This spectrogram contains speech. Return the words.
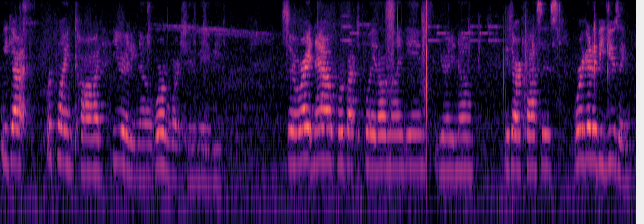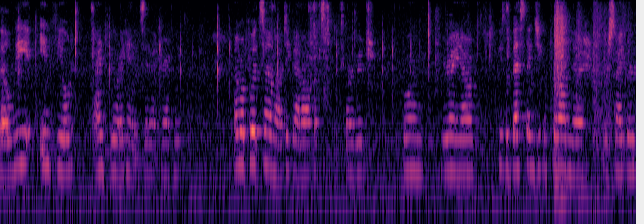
We got, we're playing COD. You already know, World War II maybe. So right now we're about to play an online game. You already know. These are our classes. We're gonna be using the Elite Infield. Infield, I can't even say that correctly. I'm gonna put some. Uh, take that off. That's garbage. Boom. You already know. These are the best things you can put on the your sniper.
